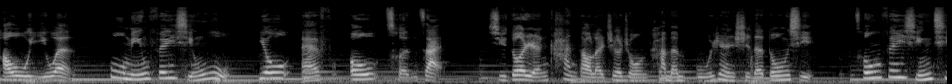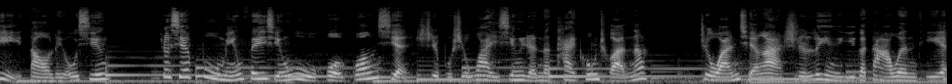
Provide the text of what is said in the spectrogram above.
毫无疑问。不明飞行物 UFO 存在，许多人看到了这种他们不认识的东西，从飞行器到流星，这些不明飞行物或光线是不是外星人的太空船呢？这完全啊是另一个大问题。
